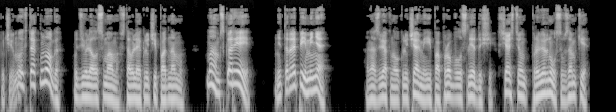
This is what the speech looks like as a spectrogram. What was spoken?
«Почему их так много?» — удивлялась мама, вставляя ключи по одному. «Мам, скорее! Не торопи меня!» Она звякнула ключами и попробовала следующий. К счастью, он провернулся в замке.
